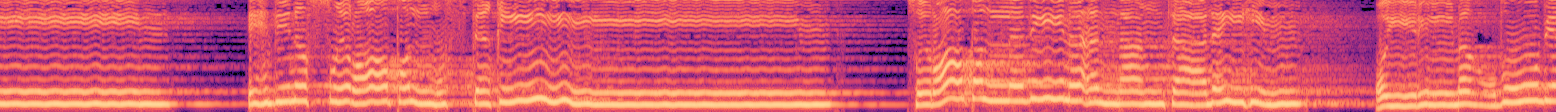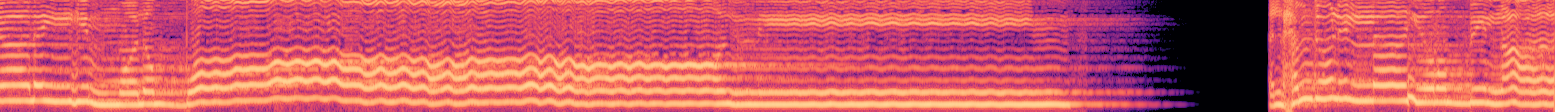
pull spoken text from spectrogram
الصراط المستقيم. صراط الذين أنعمت عليهم غير المغضوب عليهم ولا الضالين. الحمد لله رب العالمين.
